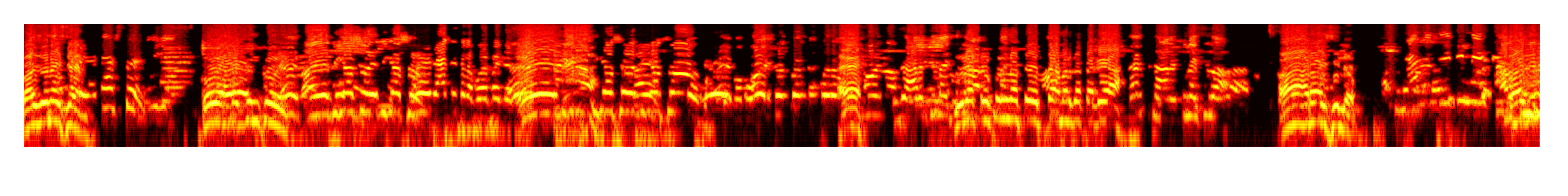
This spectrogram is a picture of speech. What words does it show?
কয়জন আইছেন কই আরেকজন কই ভাই এদিকে আসো এদিকে আসো এই, এদিকে আসো এদিকে আসো হ্যাঁ। দুটা টুকুর না তো একটা আমার কথা গেয়া হ্যাঁ আইছিল কয়দিন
